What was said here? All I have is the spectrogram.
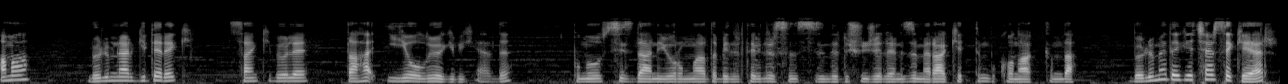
Ama bölümler giderek sanki böyle daha iyi oluyor gibi geldi. Bunu siz de hani yorumlarda belirtebilirsiniz. Sizin de düşüncelerinizi merak ettim bu konu hakkında. Bölüme de geçersek eğer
